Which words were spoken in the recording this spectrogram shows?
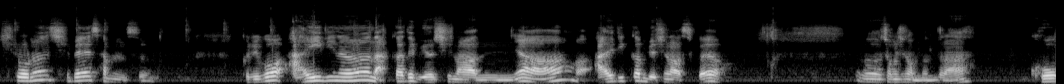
kg는 10의 3승. 그리고 ID는 아까 대 몇이 나왔냐? ID 값 몇이 나왔을까요? 어, 정신없는데 나. 그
